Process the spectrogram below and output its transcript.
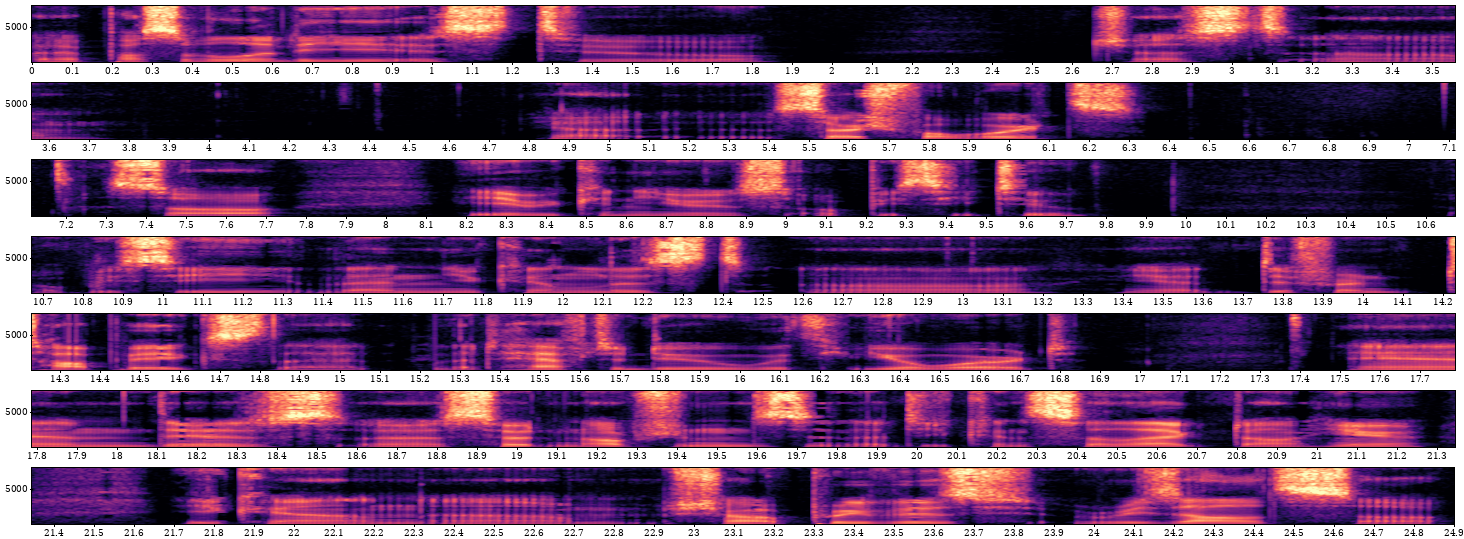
uh, possibility is to just um, yeah search for words so here we can use OPC2, OPC, then you can list uh, yeah, different topics that, that have to do with your word. And there's uh, certain options that you can select down here. You can um, show previous results. So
